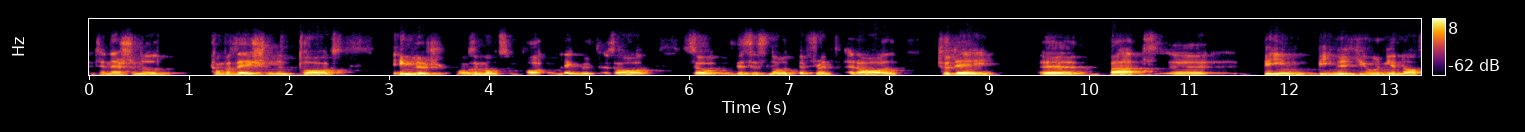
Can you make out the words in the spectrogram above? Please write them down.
international conversation and talks, English was the most important language as all. So this is no different at all today. Uh, but uh, being being a union of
